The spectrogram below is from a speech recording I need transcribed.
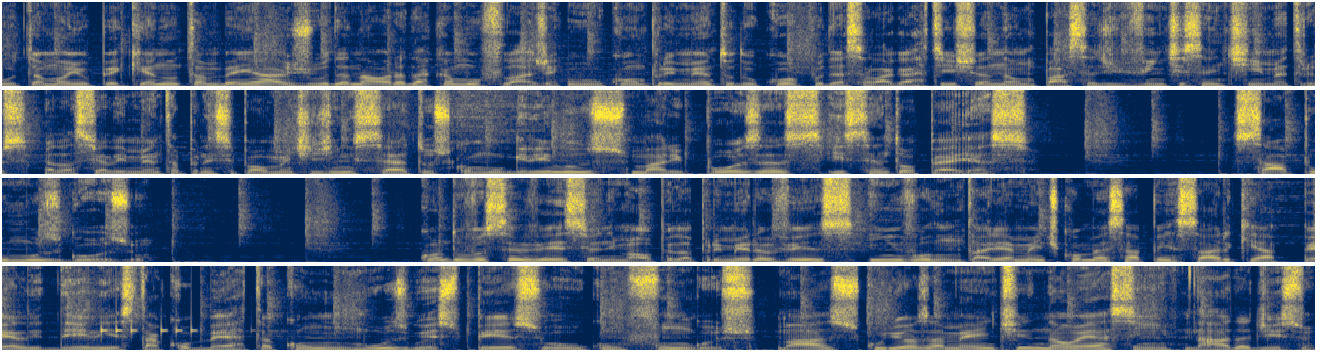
O tamanho pequeno também ajuda na hora da camuflagem. O comprimento do corpo dessa lagartixa não passa de 20 centímetros. Ela se alimenta principalmente de insetos como grilos, mariposas e centopeias. Sapo musgoso quando você vê esse animal pela primeira vez, involuntariamente começa a pensar que a pele dele está coberta com um musgo espesso ou com fungos. Mas, curiosamente, não é assim, nada disso.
